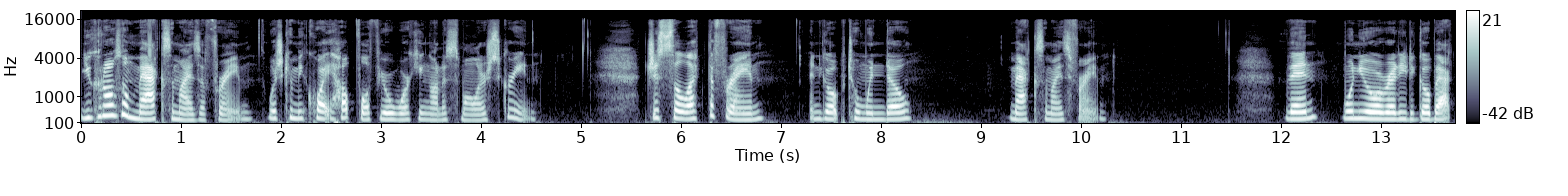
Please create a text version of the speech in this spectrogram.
You can also maximize a frame, which can be quite helpful if you're working on a smaller screen. Just select the frame and go up to Window, Maximize Frame. Then, when you are ready to go back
